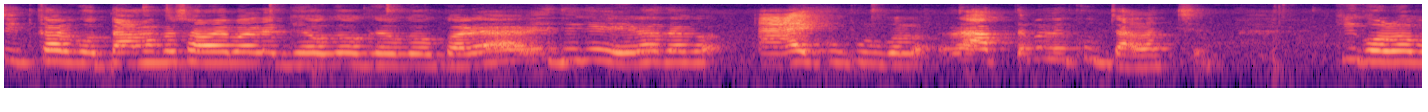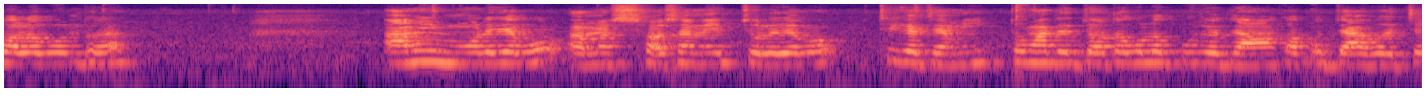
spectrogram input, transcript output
চিৎকার করতে। আমাকে সবাই বলে ঘেউ ঘেউ ঘেউ ঘেউ করে। আর এদিকে এরা দেখো, এই কুকুরগুলো রাত্রেবেলা খুব জ্বালাচ্ছে। কি করব বলো বন্ধুরা? আমি মরে যাব, আমার শ্মশানে চলে যাব। ঠিক আছে, আমি তোমাদের যতগুলো পুজোর জামা কাপড় যা হয়েছে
